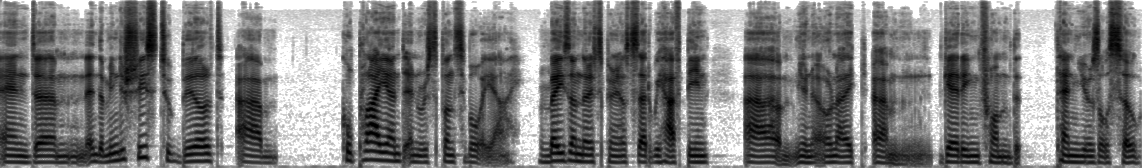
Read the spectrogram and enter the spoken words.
and um, and the ministries to build um, compliant and responsible AI based on the experience that we have been, um, you know, like um, getting from the ten years or so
